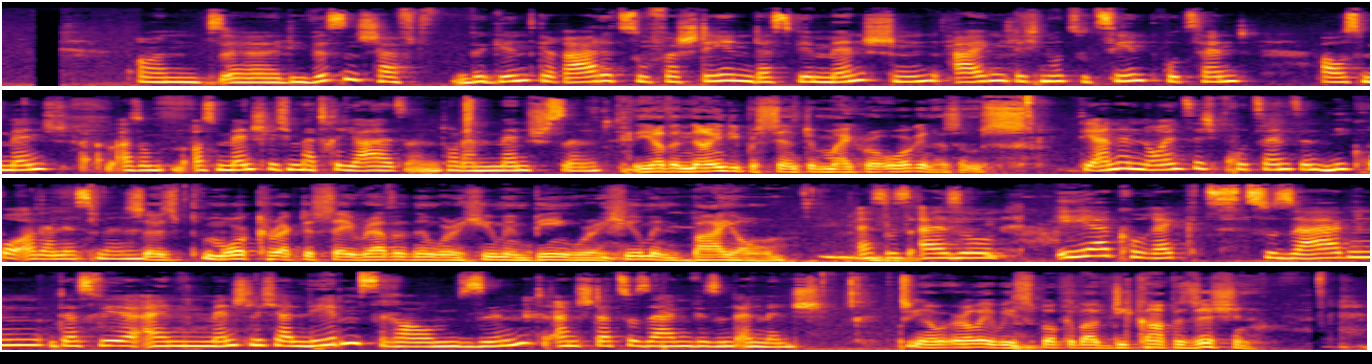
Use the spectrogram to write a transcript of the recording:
Und äh, die Wissenschaft beginnt gerade zu verstehen, dass wir Menschen eigentlich nur zu 10 Prozent aus Mensch, also aus menschlichem Material sind oder Mensch sind. The other 90% are microorganisms. Die anderen 90 Prozent sind Mikroorganismen. So it's more correct to say rather than we're a human being, we're a human biome. Es ist also eher korrekt zu sagen, dass wir ein menschlicher Lebensraum sind, anstatt zu sagen, wir sind ein Mensch. You know, earlier we spoke about decomposition.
